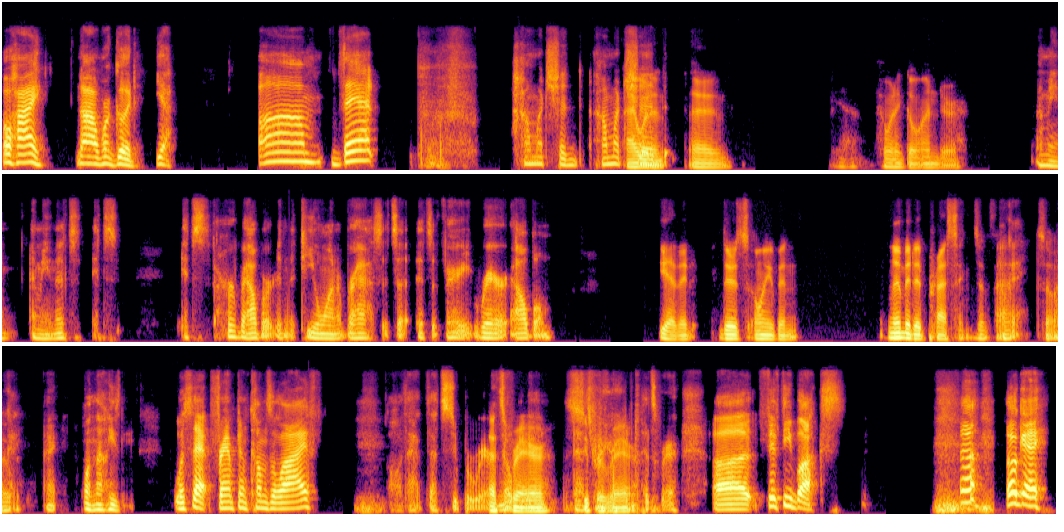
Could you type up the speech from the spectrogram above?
Oh hi. Nah, we're good. Yeah. Um, that. How much should how much I should. Uh, yeah, I wouldn't go under. I mean, I mean that's it's it's Herb Alpert and the Tijuana Brass. It's a it's a very rare album. Yeah, that there's only been limited pressings of that. Okay, So I Okay. would- All right. Well, now he's what's that? Frampton comes alive. Oh, that that's super rare. that's Nobody- rare. that's Super rare. That's rare. Uh, fifty bucks. Ah, okay.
